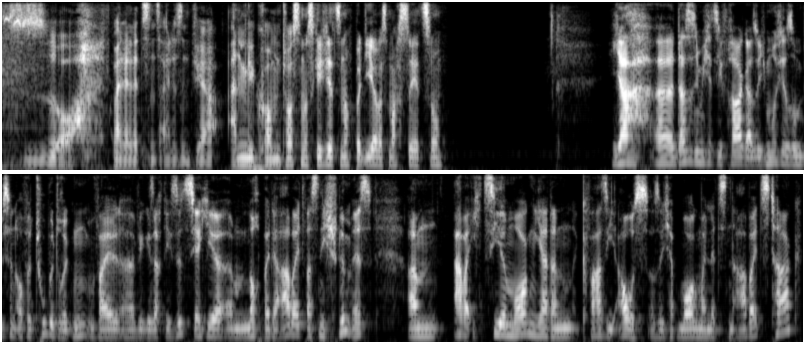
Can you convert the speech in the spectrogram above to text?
So, bei der letzten Seite sind wir angekommen. Thorsten, was geht jetzt noch bei dir? Was machst du jetzt so? Ja, äh, das ist nämlich jetzt die Frage. Also ich muss hier so ein bisschen auf die Tube drücken, weil, äh, wie gesagt, ich sitze ja hier ähm, noch bei der Arbeit, was nicht schlimm ist. Ähm, aber ich ziehe morgen ja dann quasi aus. Also ich habe morgen meinen letzten Arbeitstag.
